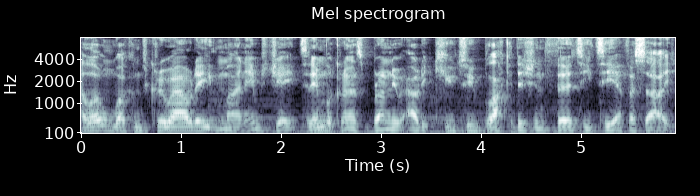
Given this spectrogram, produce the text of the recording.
Hello and welcome to Crewe Audi, my name's Jake. Today I'm looking at a brand new Audi Q2 Black Edition 30 TFSI.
